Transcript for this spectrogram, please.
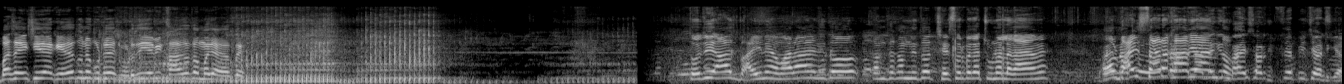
बस एक चीज़ कह दे तूने गुठलियाँ छोड़ दी ये भी खाता तो मज़ा आ जाते तो जी आज भाई ने हमारा नहीं तो कम से कम नहीं तो छः सौ रुपये का चूना लगाया हमें। और भाई सारा खा गया हम तो। भाई सर से पीछे हट गया।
